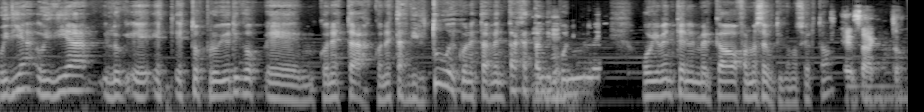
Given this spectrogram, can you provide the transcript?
Hoy día, hoy día eh, estos probióticos eh, con, estas, con estas virtudes, con estas ventajas están disponibles obviamente en el mercado farmacéutico, ¿no es cierto? Exacto.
